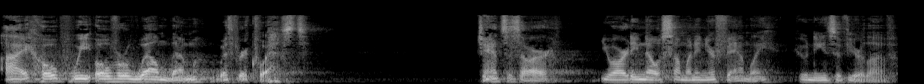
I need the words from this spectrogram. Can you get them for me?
I hope we overwhelm them with requests. Chances are you already know someone in your family who needs of your love.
